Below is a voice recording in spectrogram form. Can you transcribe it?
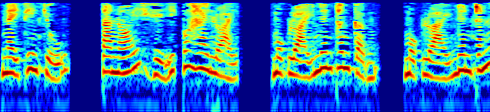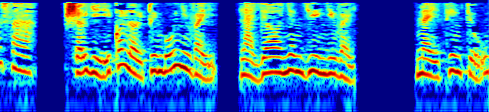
Này Thiên Chủ, ta nói hỷ có hai loại, một loại nên thân cận, một loại nên tránh xa, sở dĩ có lời tuyên bố như vậy là do nhân duyên như vậy. Này Thiên Chủ,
